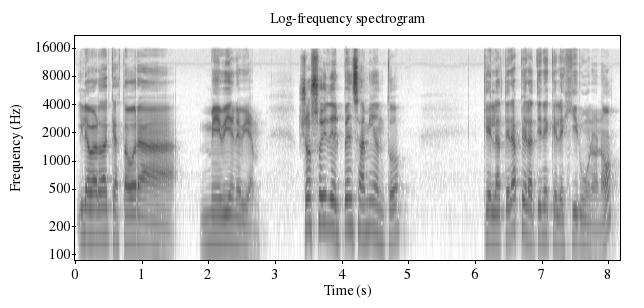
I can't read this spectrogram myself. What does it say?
Y la verdad que hasta ahora me viene bien. Yo soy del pensamiento que la terapia la tiene que elegir uno, ¿no?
